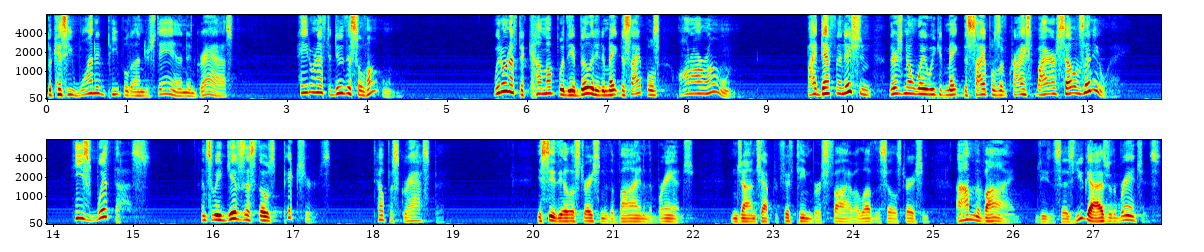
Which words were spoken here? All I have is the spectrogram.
because he wanted people to understand and grasp hey, you don't have to do this alone. We don't have to come up with the ability to make disciples on our own. By definition, there's no way we could make disciples of Christ by ourselves anyway. He's with us. And so he gives us those pictures to help us grasp it. You see the illustration of the vine and the branch in John chapter 15, verse 5. I love this illustration. I'm the vine, Jesus says. You guys are the branches.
